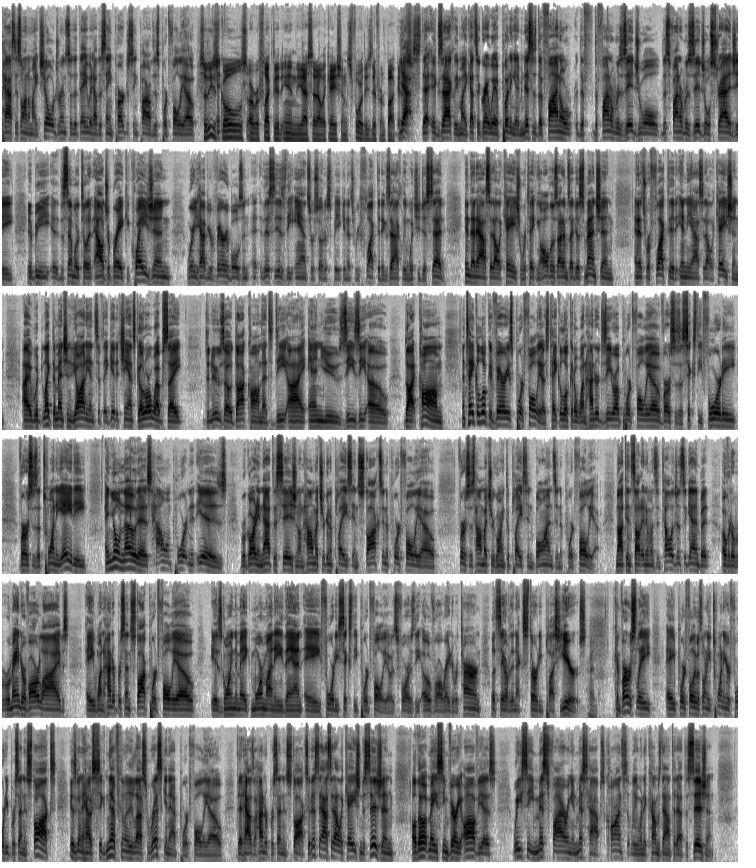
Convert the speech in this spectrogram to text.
pass this on to my children so that they would have the same purchasing power of this portfolio. So these and, goals are reflected in the asset allocations for these different buckets. Yes, that, exactly, Mike. That's a great way of putting it. I mean, this is the final, the, the final residual, this final residual strategy. It'd be uh, similar to an algebraic equation where you have your variables, and uh, this is the answer, so to speak, and it's reflected exactly in what you just said in that asset allocation. We're taking all those items I just mentioned and it's reflected in the asset allocation. I would like to mention to the audience if they get a chance, go to our website, dinuzzo.com. That's D I N U Z Z O.com. And take a look at various portfolios. Take a look at a 100 0 portfolio versus a 60 40 versus a 20 80. And you'll notice how important it is regarding that decision on how much you're going to place in stocks in the portfolio versus how much you're going to place in bonds in the portfolio not to insult anyone's intelligence again, but over the remainder of our lives, a 100% stock portfolio is going to make more money than a 40 60 portfolio as far as the overall rate of return, let's say over the next 30 plus years. Right. Conversely, a portfolio with only 20 or 40% in stocks is going to have significantly less risk in that portfolio that has 100% in stocks. So, this asset allocation decision, although it may seem very obvious, we see misfiring and mishaps constantly when it comes down to that decision.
